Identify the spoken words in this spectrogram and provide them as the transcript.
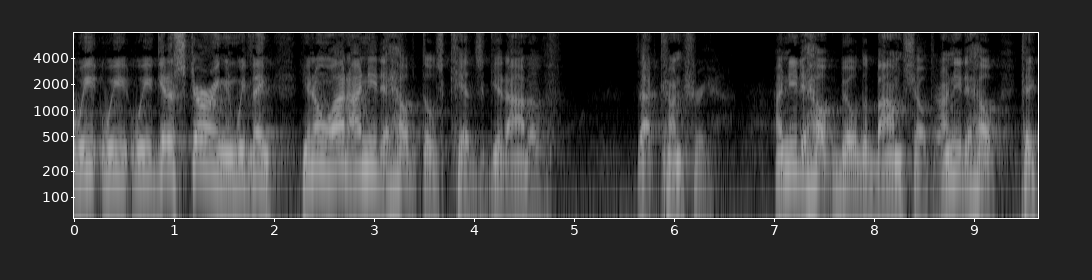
we we we get a stirring and we think, you know what? I need to help those kids get out of that country. I need to help build a bomb shelter. I need to help take.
